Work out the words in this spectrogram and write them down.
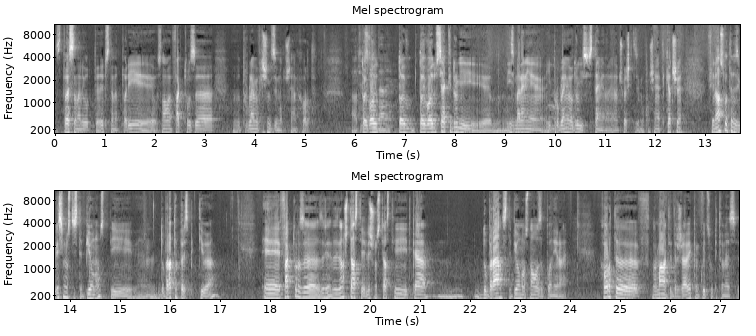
стреса нали, от липсата на пари е основен фактор за проблеми в личните взаимоотношения на хората. А, той, води, той, той води до всякакви други е, измерения и проблеми в други системи нали, на човешките взаимоотношения. Така че финансовата независимост и стабилност и е, добрата перспектива е фактор за, за, едно щастие, лично щастие и така добра, стабилна основа за планиране. Хората в нормалните държави, към които се опитваме да, се,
